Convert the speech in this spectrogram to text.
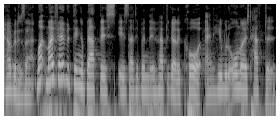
How good is that? My my favorite thing about this is that when they have to go to court, and he would almost have to,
